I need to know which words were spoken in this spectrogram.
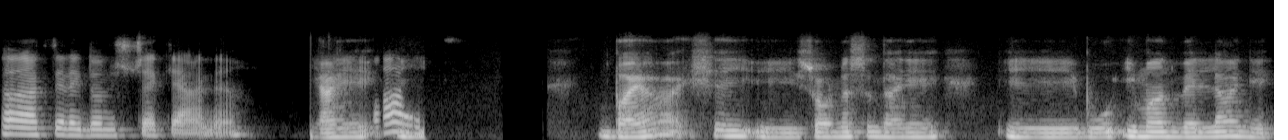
karaktere dönüşecek yani. Yani Vay. Bayağı şey e, sonrasında hani e, bu Iman Vellani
